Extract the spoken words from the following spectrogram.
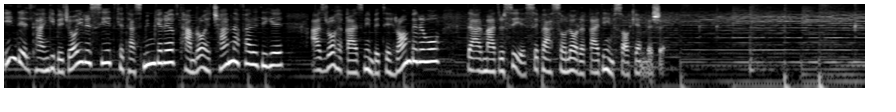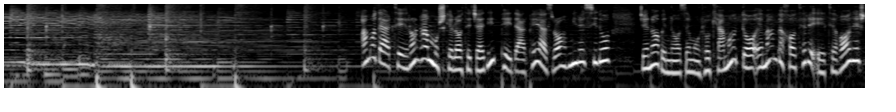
این دلتنگی به جایی رسید که تصمیم گرفت همراه چند نفر دیگه از راه قزوین به تهران بره و در مدرسه سپه سالار قدیم ساکن بشه. اما در تهران هم مشکلات جدید پی در پی از راه می رسید و جناب نازم الحکما دائما به خاطر اعتقادش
